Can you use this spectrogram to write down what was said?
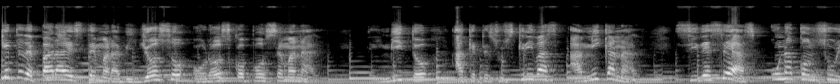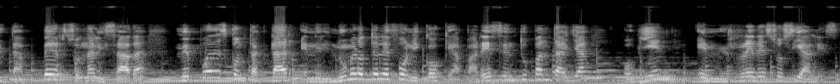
qué te depara este maravilloso horóscopo semanal. Te invito a que te suscribas a mi canal. Si deseas una consulta personalizada, me puedes contactar en el número telefónico que aparece en tu pantalla o bien en mis redes sociales.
